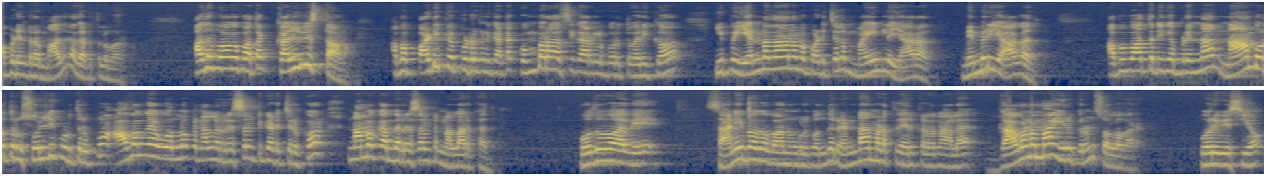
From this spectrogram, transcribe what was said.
அப்படின்ற மாதிரி அது இடத்துல வரும். அது போக பார்த்தா கல்வி ஸ்தானம். அப்போ படிப்பு எப்படி இருக்குன்னு கேட்டால் கும்பராசிக்காரர்களை பொறுத்த வரைக்கும் இப்போ என்னதான் நம்ம படித்தாலும் மைண்டில் யாராது மெமரி ஆகாது. அப்போ பார்த்துட்டிங்க அப்படின்னா நாம் ஒருத்தருக்கு சொல்லி கொடுத்துருப்போம். அவங்க ஓரளவுக்கு நல்ல ரிசல்ட் கிடச்சிருக்கோம் நமக்கு அந்த ரிசல்ட் நல்லா இருக்காது. பொதுவாகவே சனி பகவான் உங்களுக்கு வந்து ரெண்டாம் இடத்துல இருக்கிறதுனால கவனமாக இருக்கணும்னு சொல்ல வரேன். ஒரு விஷயம்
